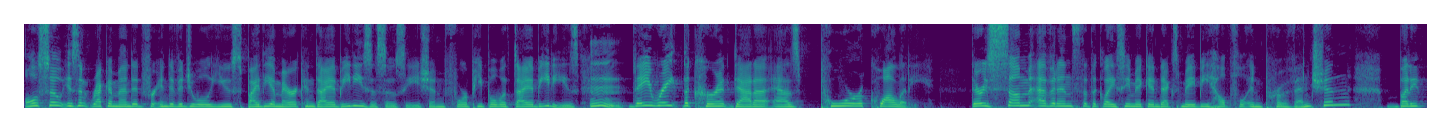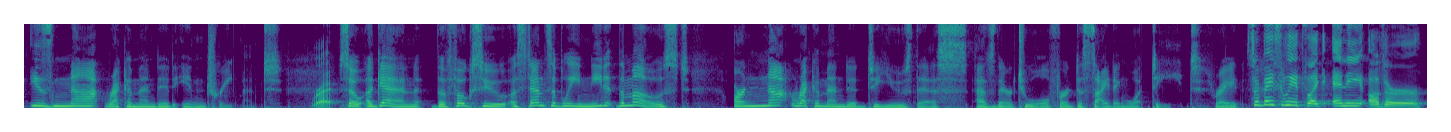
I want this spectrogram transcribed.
also isn't recommended for individual use by the American Diabetes Association for people with diabetes. Hmm. They rate the current data as poor quality. There is some evidence that the glycemic index may be helpful in prevention, but it is not recommended in treatment. Right. So again, the folks who ostensibly need it the most are not recommended to use this as their tool for deciding what to eat, right? So basically, it's like any other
